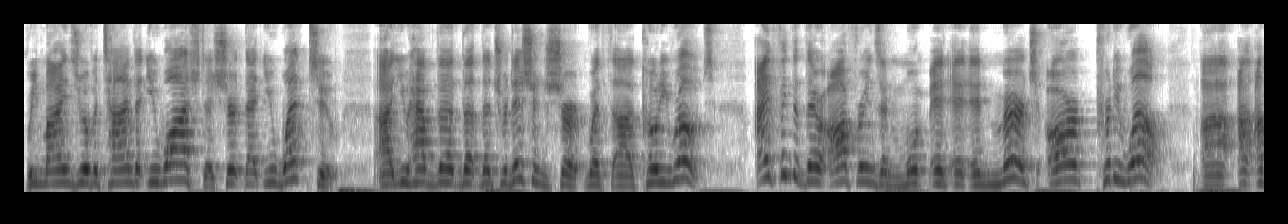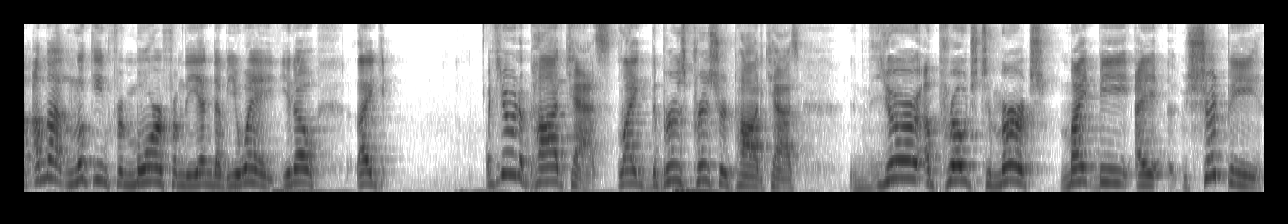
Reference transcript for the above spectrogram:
reminds you of a time that you watched, a shirt that you went to. Uh, you have the, the, the tradition shirt with uh, Cody Rhodes. I think that their offerings and, and, and merch are pretty well. Uh, I, I'm not looking for more from the NWA. You know, like if you're in a podcast like the Bruce Prichard podcast, your approach to merch might be a should be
